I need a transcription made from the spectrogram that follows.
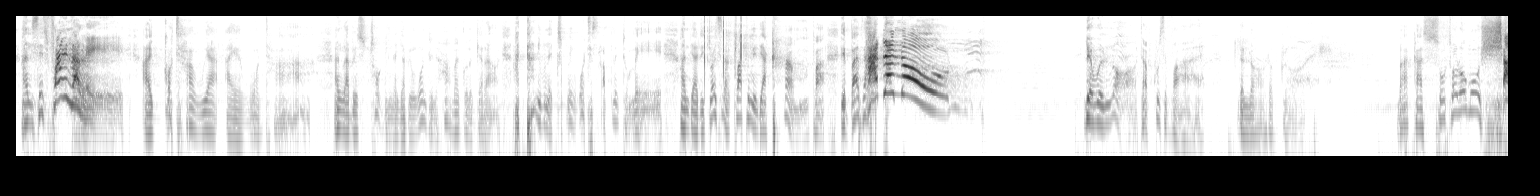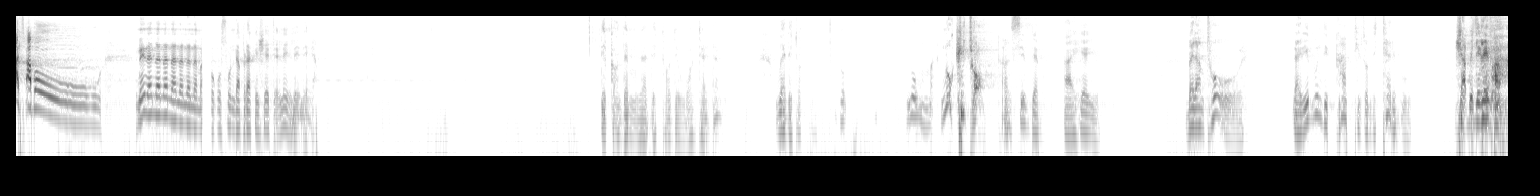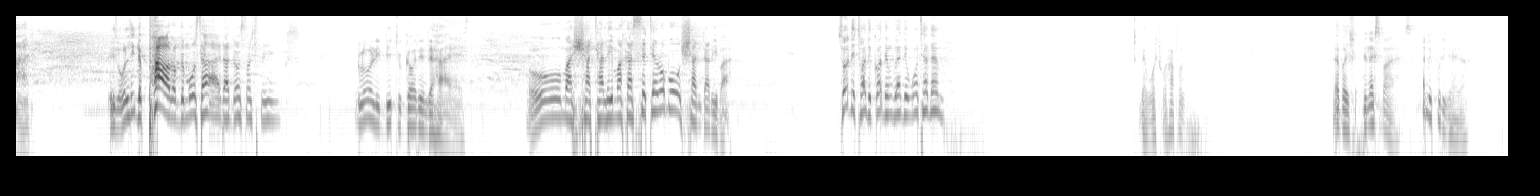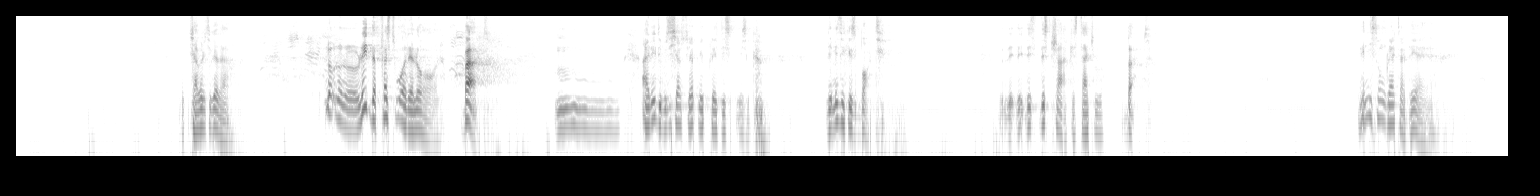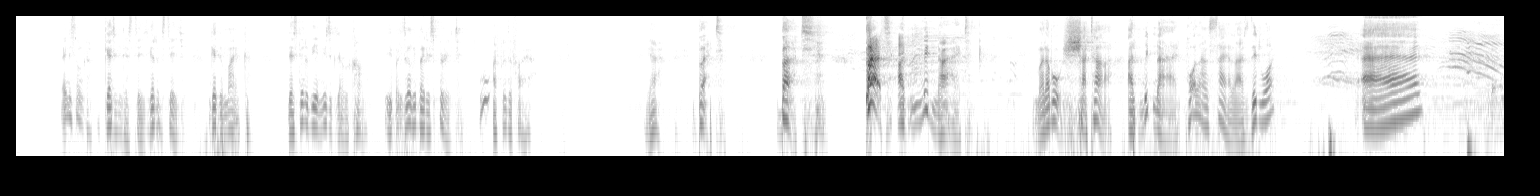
And he says, Finally, I got her where I want her. And you have been struggling and you have been wondering, How am I going to get out? I can't even explain what is happening to me. And they are rejoicing and clapping in their camp. The Bible says, Had they known, they will not have crucified the Lord of glory. Makasotoromo shatabo. Na na na na na na na makufunda brakeshete le le le. They got them where they thought they wanted them. Where they thought no no no creature can save them. I hear you. But I'm told that even the captives of the terrible shall be delivered. It's only the power of the Most High that does such things. Glory be to God in the highest. Oh, mashatali makasete robo shandariba. So they thought they got them where they wanted them. Then watch what happened. The next verse. Let me put it there now. Shall we read together? No, no, no. Read the first word alone. But mm, I need the musicians to help me play this music. The music is but. This, this track is titled But. Any songwriter there? Any songwriter? Get in the stage, get on stage, get the mic. There's going to be a music that will come. It's going to be by the Spirit. Ooh, I feel the fire. Yeah. But, but, but at midnight, Malabo Shata, at midnight, Paul and Silas did what? And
